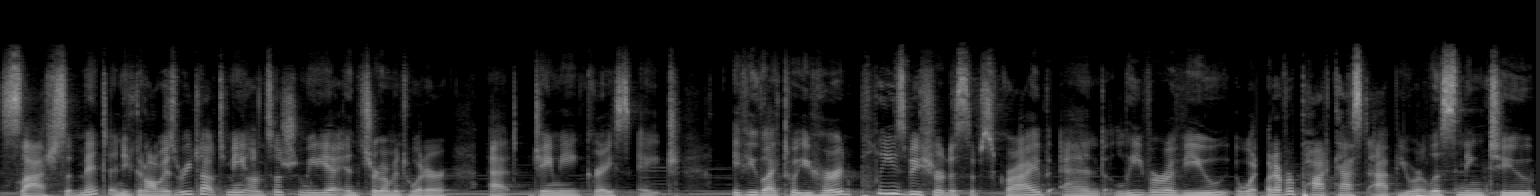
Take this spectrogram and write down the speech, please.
slash submit, and you can always reach out to me on social media, Instagram and Twitter at Jamie Grace H. If you liked what you heard, please be sure to subscribe and leave a review. Whatever podcast app you are listening to,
